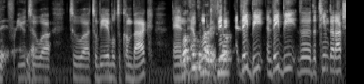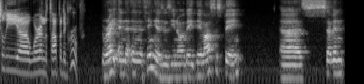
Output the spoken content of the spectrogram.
eh, for you yeah. to uh, to uh, to be able to come back and, well, and look, they, and they beat and they beat the the team that actually uh, were on the top of the group. Right, and the, and the thing is, is you know they they lost to Spain, uh, seven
